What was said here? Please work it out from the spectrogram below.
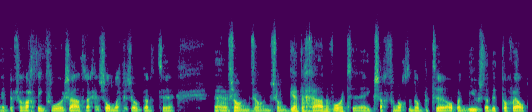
en de verwachting voor zaterdag en zondag is ook dat het zo'n zo'n zo'n 30 graden wordt. ik zag vanochtend op het, op het nieuws dat dit toch wel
